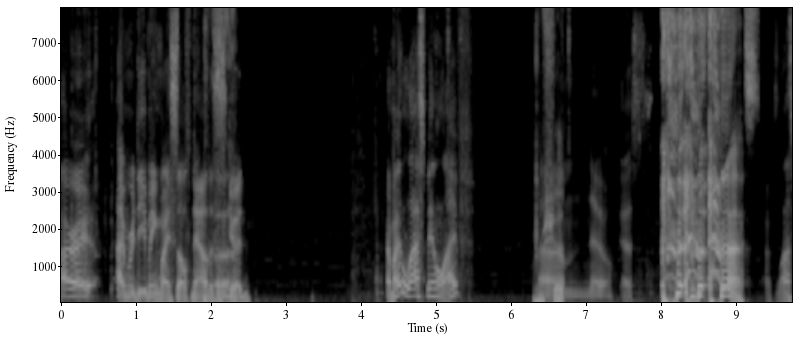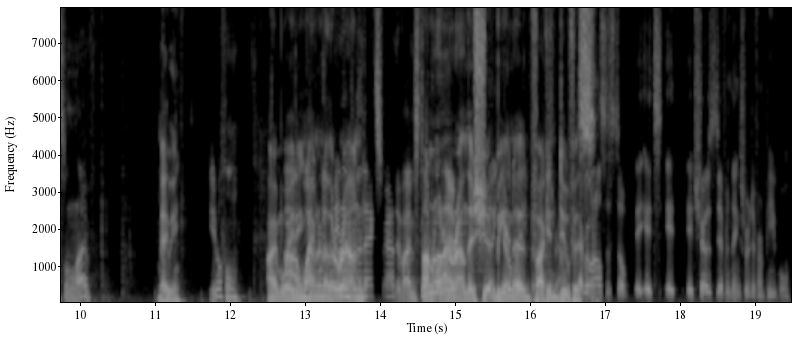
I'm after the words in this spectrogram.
All right, I'm redeeming myself now. This is good. Am I the last man alive? Oh, um, no. Yes. I was the last one alive. Maybe. Beautiful. I'm Uh, waiting why on another waiting for round. The next round. If I'm still I'm running alive. around this shit No, being a waiting for the fucking doofus. Everyone else is still. it- It's it it shows different things for different people.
